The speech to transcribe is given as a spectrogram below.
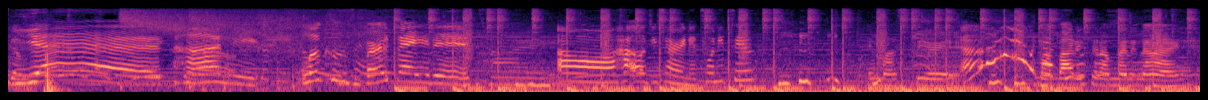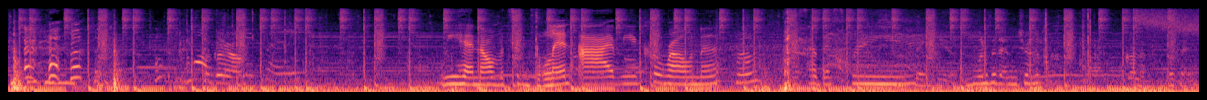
your little vlogging. She got her jacket. Yes, honey. Look whose birthday it is. Oh, how old you turning? 22? In my spirit. Oh, My body said I'm 99. Come on, girl. we heading over to Glen Ivy and Corona. Huh? That's her best friend. Thank you. You want to put that in the trunk? Gonna. Okay.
